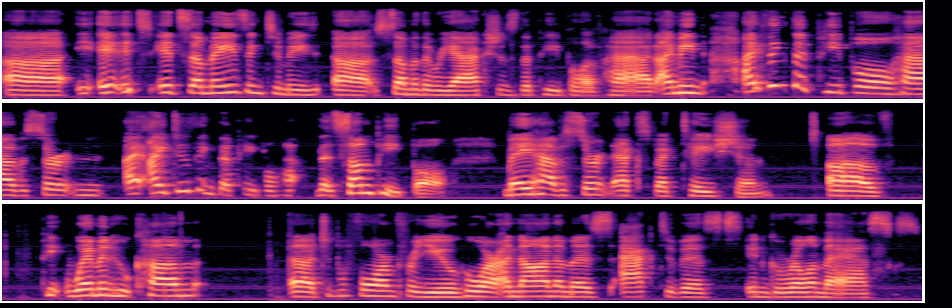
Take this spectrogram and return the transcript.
uh, it, it's it's amazing to me uh, some of the reactions that people have had. I mean, I think that people have a certain. I, I do think that people ha- that some people may have a certain expectation of pe- women who come uh, to perform for you who are anonymous activists in gorilla masks.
